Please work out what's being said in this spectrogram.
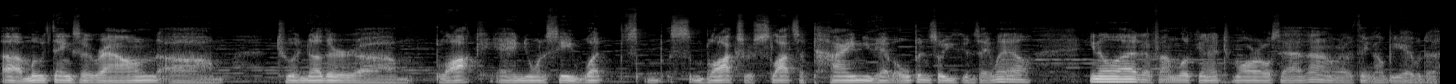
uh, move things around. Um, to another um, block and you want to see what blocks or slots of time you have open so you can say, well, you know what, if I'm looking at tomorrow, Saturday, I don't really think I'll be able to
